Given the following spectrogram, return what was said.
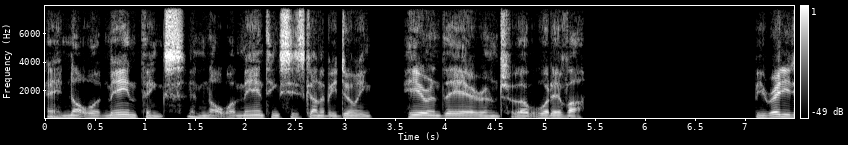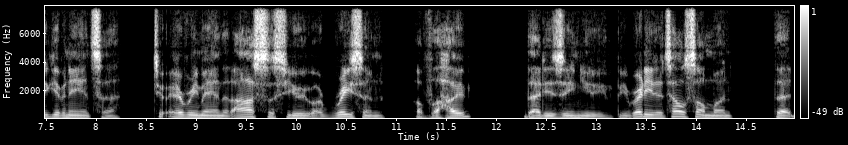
and not what man thinks and not what man thinks he's going to be doing here and there and uh, whatever. Be ready to give an answer to every man that asks you a reason of the hope that is in you. Be ready to tell someone that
